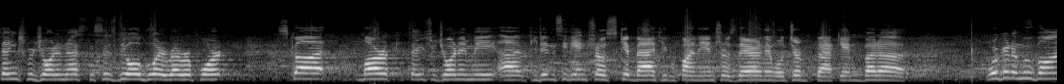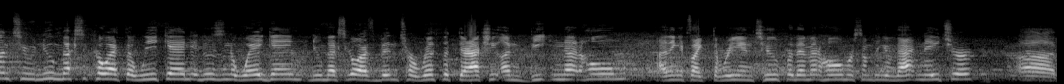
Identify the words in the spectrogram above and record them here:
thanks for joining us. This is the Old Glory Red Report. Scott, Mark, thanks for joining me. Uh, if you didn't see the intro, skip back. You can find the intros there, and then we'll jump back in. But uh, we're going to move on to New Mexico at the weekend. It is an away game. New Mexico has been terrific. They're actually unbeaten at home. I think it's like three and two for them at home or something of that nature. Uh,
